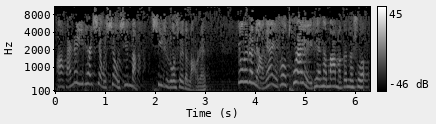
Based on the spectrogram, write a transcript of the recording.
啊，反正一片孝孝心嘛。七十多岁的老人，用了这两年以后，突然有一天，他妈妈跟他说：“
